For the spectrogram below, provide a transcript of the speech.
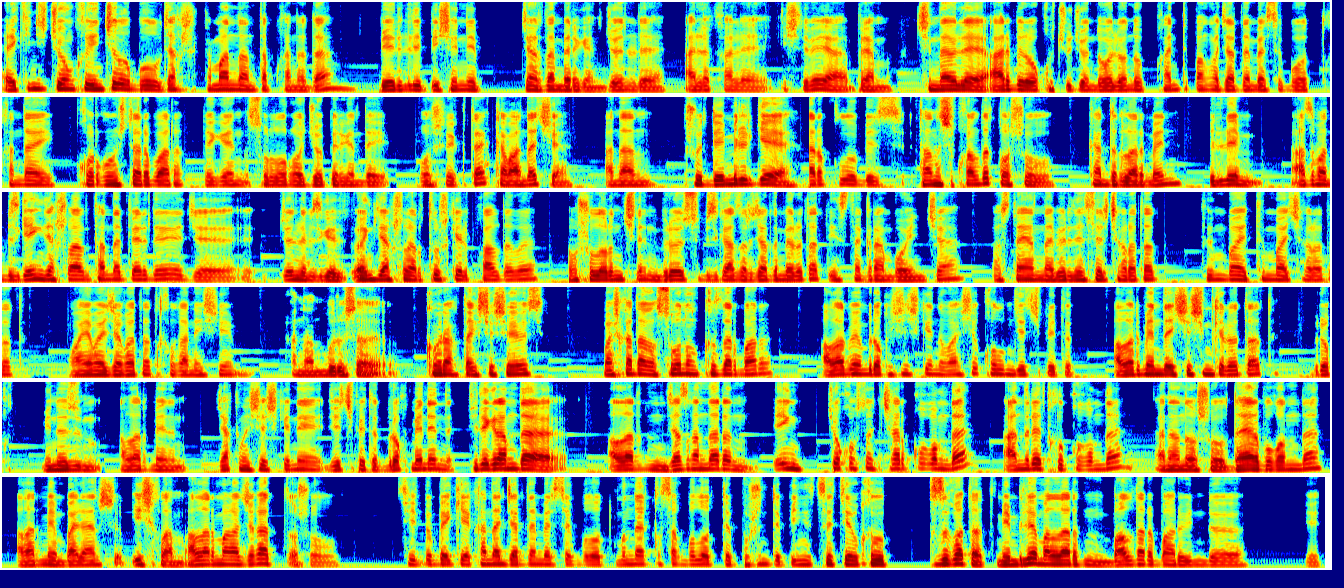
Экинчи чоң кыйынчылык бул жакшы команданы тапканы да. Берилип ишенип жардам берген жөн эле алек эле иштебей прям чындап эле ар бир окуучу жөнүндө ойлонуп кантип анга жардам берсек болот кандай коркунучтары бар деген суроолорго жооп бергендей болуш керек да командачы. Анан ушу демилге аркылуу биз таанышып калдык ошол кадрлар менен билбейм азамат бизге эң жакшыларын тандап бердиби же жөн эле бизге эң жакшылары туш келип калдыбы ошолордун ичинен бирөөсү бизге азыр жардам берип атат инстаграм боюнча. Постоянно бир нерселер чыгарып атат тынбай тынбай чыгарып атат аябай жагып атат кылган иши. Анан буюрса көбүрөөк да иштешебиз. Башка дагы сонун кыздар бар. Алар менен бирок иштешкени вообще колум жетишпей атат. Алар менен да иштешким келип атат. Бирок мен өзүм алар менен жакын иштешкени жетишпей атат. Бирок менин телеграмда алардын жазгандарын эң чокусуна чыгарып койгом да анред кылып койгом да анан ошол даяр болгондо алар менен байланышып иш кылам. Алар мага жагат ошол сейитбек байке кандай жардам берсек болот мындай кылсак болот? деп ушинтип инициатива кылып кызыгып атат. Мен билем алардын балдары бар үйүндө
